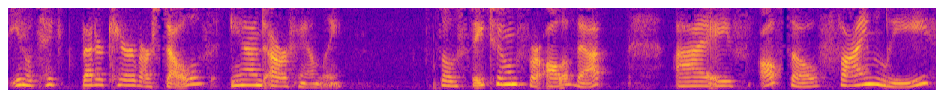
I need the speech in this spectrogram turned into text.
you know, take better care of ourselves and our family. So stay tuned for all of that. I've also finally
